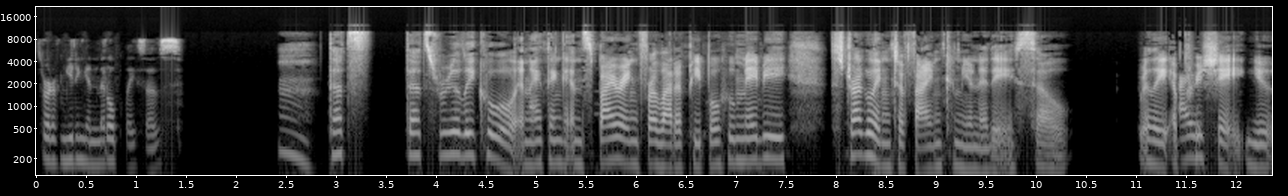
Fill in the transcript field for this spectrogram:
sort of meeting in middle places. Hmm, that's that's really cool and I think inspiring for a lot of people who may be struggling to find community. So really appreciate I, you.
